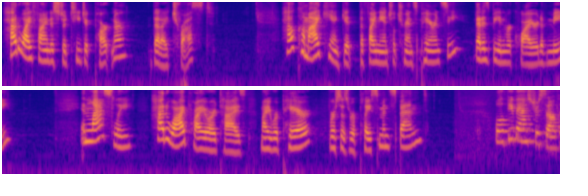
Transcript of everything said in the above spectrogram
How do I find a strategic partner that I trust? How come I can't get the financial transparency that is being required of me? And lastly, how do I prioritize my repair versus replacement spend? Well, if you've asked yourself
